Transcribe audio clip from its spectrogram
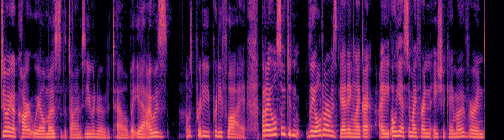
doing a cartwheel most of the time, so you wouldn't be able to tell. But yeah, I was I was pretty pretty fly. But I also didn't the older I was getting, like I I oh yeah, so my friend Aisha came over and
